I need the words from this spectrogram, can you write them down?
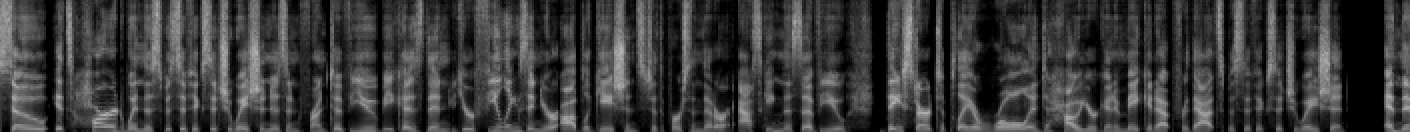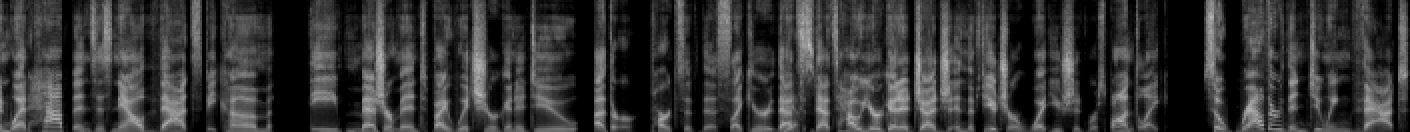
So it's hard when the specific situation is in front of you because then your feelings and your obligations to the person that are asking this of you, they start to play a role into how you're going to make it up for that specific situation. And then what happens is now that's become the measurement by which you're going to do other parts of this like you're that's Yes. that's how you're going to judge in the future what you should respond like so rather than doing that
